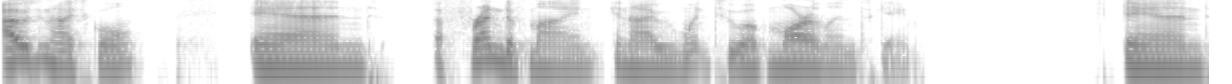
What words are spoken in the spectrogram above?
I was in high school, and a friend of mine and I went to a Marlins game, and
